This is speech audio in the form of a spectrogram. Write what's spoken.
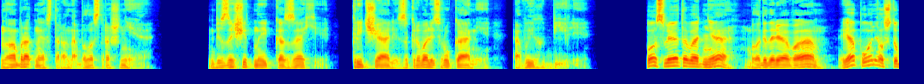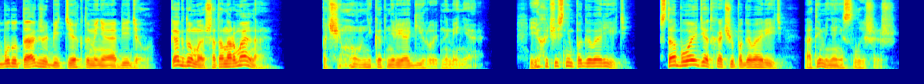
Но обратная сторона была страшнее. Беззащитные казахи кричали, закрывались руками, а вы их били. После этого дня, благодаря вам, я понял, что буду также бить тех, кто меня обидел. Как думаешь, это нормально? Почему он никак не реагирует на меня? Я хочу с ним поговорить. С тобой, дед, хочу поговорить, а ты меня не слышишь.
